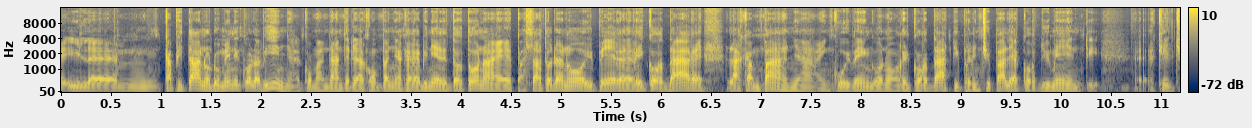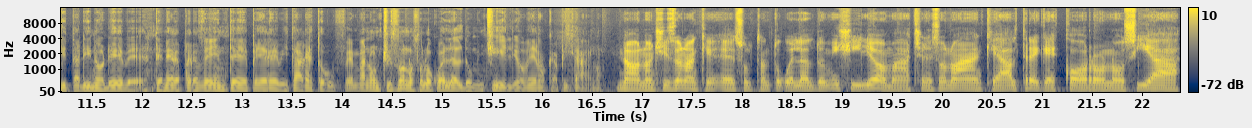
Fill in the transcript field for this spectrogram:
il eh, capitano Domenico Lavigna, il comandante della compagnia carabinieri Carabinieri Tortona è passato da noi per ricordare la campagna in cui vengono ricordati i principali accorgimenti eh, che il cittadino deve tenere presente per evitare truffe, ma non ci sono solo quelle al domicilio, vero capitano? No, non ci sono anche eh, soltanto quelle al domicilio, ma ce ne sono anche altre che corrono sia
